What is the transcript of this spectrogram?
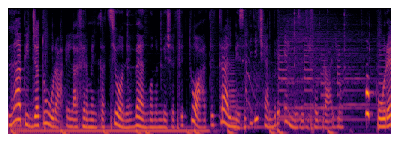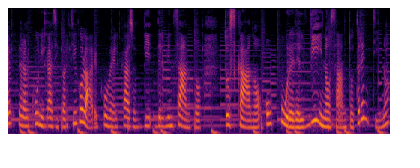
La pigiatura e la fermentazione vengono invece effettuate tra il mese di dicembre e il mese di febbraio. Oppure, per alcuni casi particolari, come il caso di, del vin santo toscano oppure del vino santo trentino,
